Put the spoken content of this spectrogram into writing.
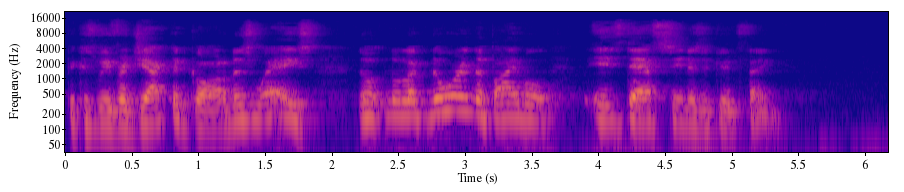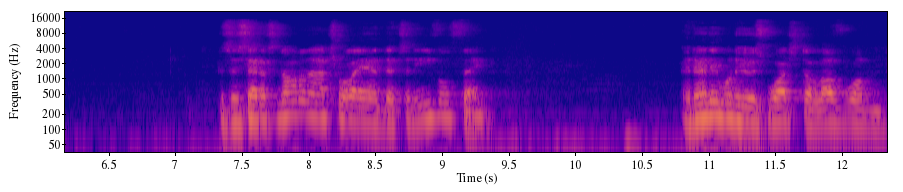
Because we've rejected God and His ways. No, no, look, nowhere in the Bible is death seen as a good thing? As I said, it's not a natural end, it's an evil thing. And anyone who has watched a loved one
